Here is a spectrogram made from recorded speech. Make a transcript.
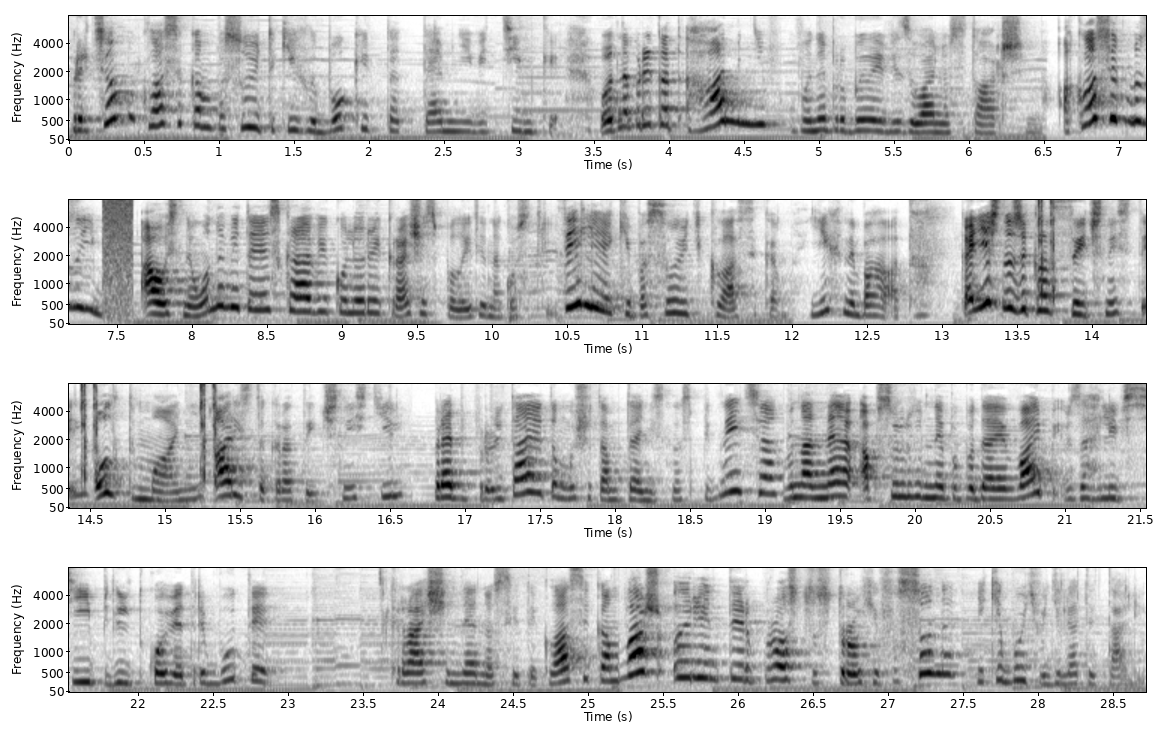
При цьому класикам пасують такі глибокі та темні відтінки. От, наприклад, гамінів вони б робили візуально старшими. А класик ми заїб. А ось неонові та яскраві кольори краще спалити на кострі. Стилі, які пасують класикам, їх небагато. Звісно ж, класичний стиль, олдмані, аристократичний стиль. Препі пролітає, тому що там тенісна спідниця. Вона не абсолютно не попадає в вайб, і взагалі всі підліткові атрибути. Краще не носити класикам. Ваш орієнтир просто строгі фасони, які будуть виділяти талію.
